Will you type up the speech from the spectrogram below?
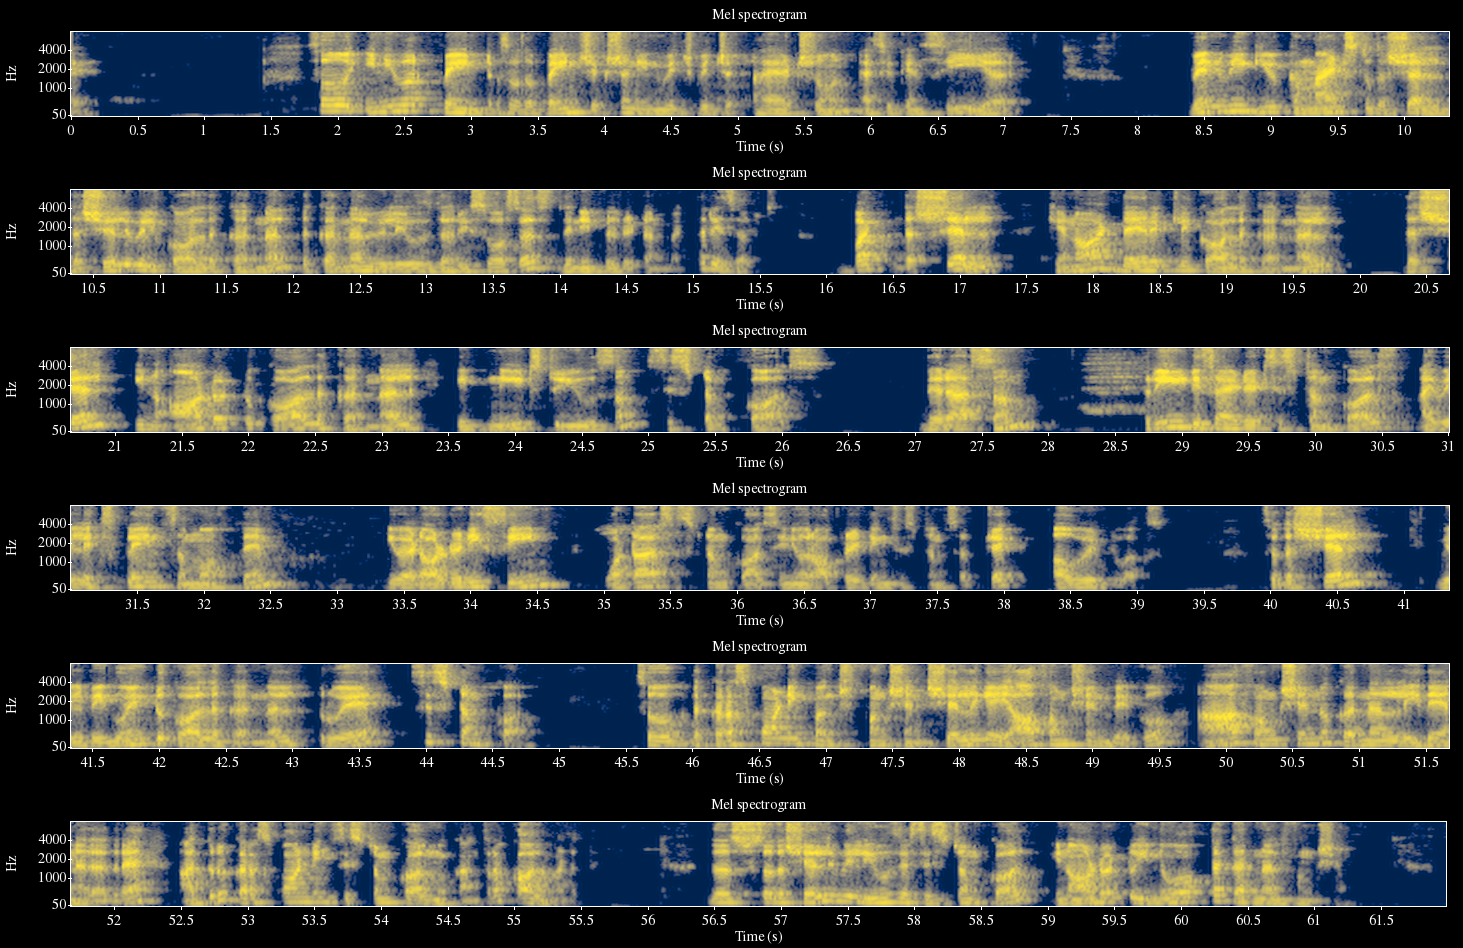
so in your paint so the paint section in which which I had shown as you can see year when we give commands to the shell, the shell will call the kernel, the kernel will use the resources, then it will return back the result. But the shell cannot directly call the kernel. The shell, in order to call the kernel, it needs to use some system calls. There are some pre-decided system calls. I will explain some of them. You had already seen what are system calls in your operating system subject, how it works. So the shell will be going to call the kernel through a system call. So the corresponding function ಶೆಲ್ಗೆ ಯಾವ function ಬೇಕು ಆ function kernel ಇದೆ ಅನ್ನೋದಾದ್ರೆ ಅದ್ರ corresponding system ಕಾಲ್ ಮುಖಾಂತರ ಕಾಲ್ ಮಾಡುತ್ತೆ so the shell will use A system call in order to invoke the kernel function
